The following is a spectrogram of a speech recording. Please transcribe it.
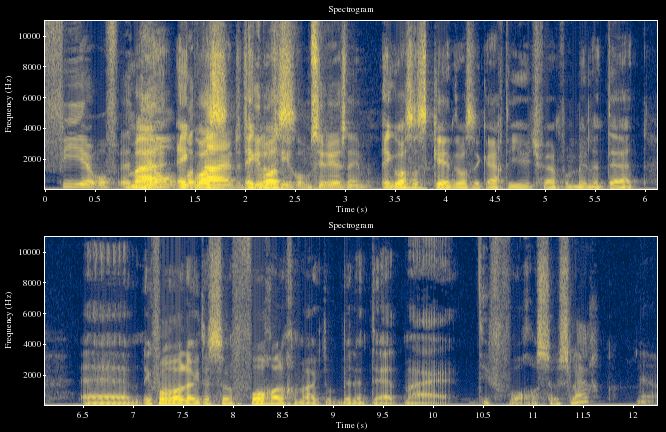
4 of het Maar deel ik wat was- naar de ik was- komt serieus nemen? Ik was als kind was ik echt een huge fan van Bill en Ted. En ik vond het wel leuk dat ze een vervolg hadden gemaakt op Bill Ted, maar die vervolg was zo slecht. Ja.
